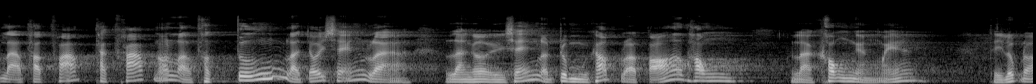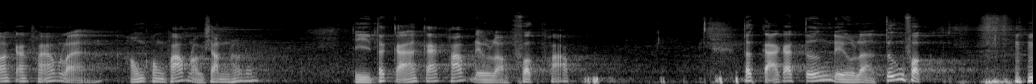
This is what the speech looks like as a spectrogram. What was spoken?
là thật pháp thật pháp nó là thật tướng, là chói sáng, là là ngời sáng, là trùm khắp, là tỏ thông, là không ngàn mé. Thì lúc đó các pháp là không không pháp nào sanh hết đó thì tất cả các pháp đều là phật pháp tất cả các tướng đều là tướng phật.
